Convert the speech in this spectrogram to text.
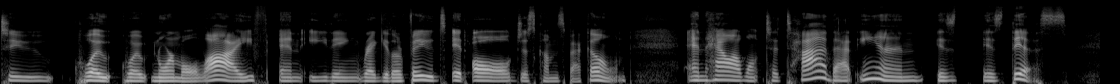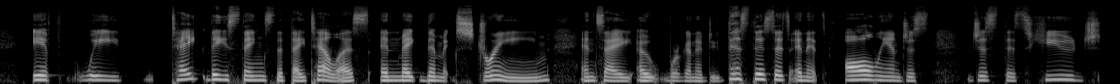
to quote, quote, normal life and eating regular foods, it all just comes back on. And how I want to tie that in is is this. If we take these things that they tell us and make them extreme and say oh we're going to do this this this and it's all in just just this huge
